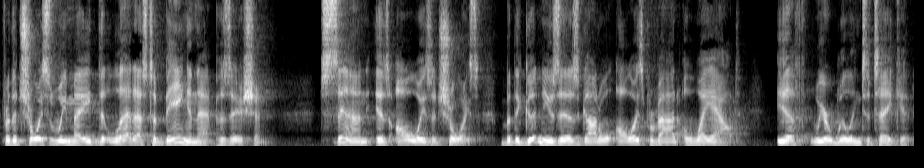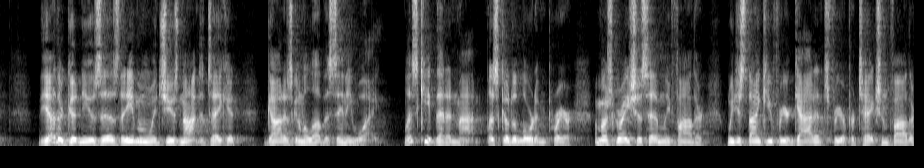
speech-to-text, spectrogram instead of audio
for the choices we made that led us to being in that position. Sin is always a choice, but the good news is God will always provide a way out if we are willing to take it. The other good news is that even when we choose not to take it, God is going to love us anyway. Let's keep that in mind. Let's go to the Lord in prayer. Our most gracious Heavenly Father, we just thank you for your guidance, for your protection, Father.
